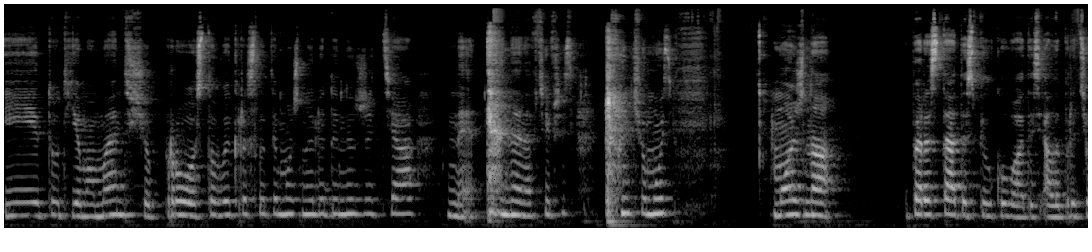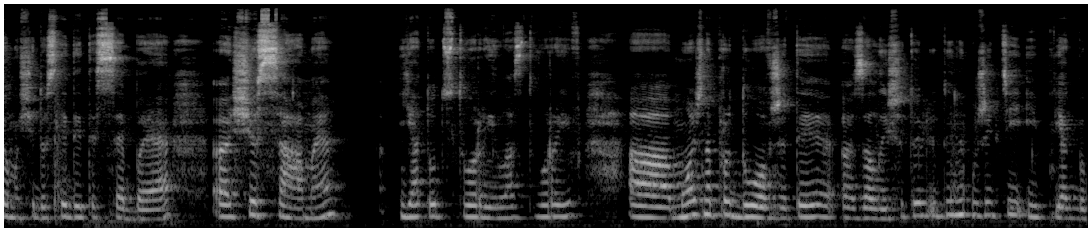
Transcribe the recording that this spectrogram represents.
І тут є момент, що просто викреслити можна людину з життя, не, не навчившись чомусь, можна перестати спілкуватись, але при цьому ще дослідити себе, е, що саме я тут створила, створив. Можна продовжити е, залишити людину у житті і якби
